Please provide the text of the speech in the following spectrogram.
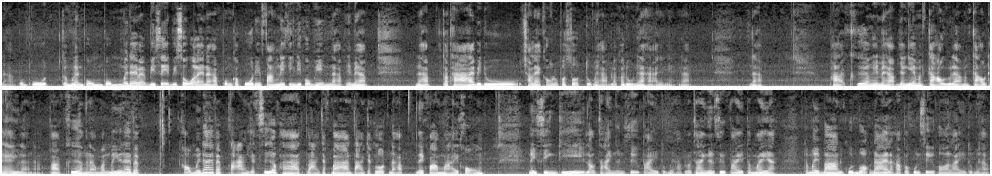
นะครับผมพูดก็เหมือนผมผมไม่ได้แบบวิเศษวิโสอะไรนะครับ ผมก็พูดให้ฟังในสิ่งที่ผมเห็นนะครับ เห็นไหมครับนะครับ ก็ท้าให้ไปดูชาแลกของหลวงพ่อสดถูกไหมครับ แล้วก็ดูเนื้อหาอย่างเงี้ยนะครับนะครับ พระเครื่องเห็นไหมครับ อย่างเงี้ยมันเก่าอยู่แล้ว มันเก่าแท้อยู่แล้วนะพระเครื่องนะมันไม่ได้แบบเขาไม่ได้แบบต่างจากเสื้อผ้าต่างจากบ้านต่างจากรถนะครับ ในความหมายของในสิ่งที่เราจ่ายเงินซื้อไปถูกไหมครับ เราจ่ายเงินซื้อไปทำไมอะ ทำไมบ้านคุณบอกได้ล่ะครับว่าคุณซื้อเพราะอะไรถูกไหมครับ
